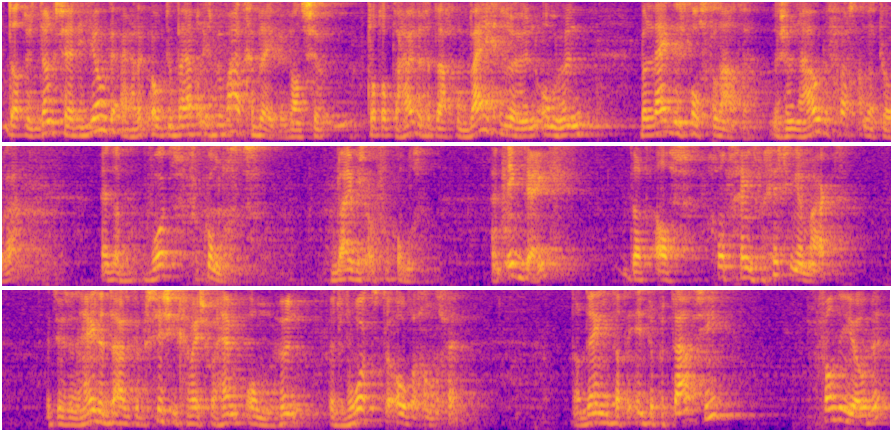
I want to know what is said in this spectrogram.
dat dus dankzij de Joden eigenlijk ook de Bijbel is bewaard gebleven. Want ze tot op de huidige dag weigeren hun om hun beleidnis los te laten. Dus hun houden vast aan de Torah. En dat wordt verkondigd. Blijven ze ook verkondigen. En ik denk dat als God geen vergissingen maakt. Het is een hele duidelijke beslissing geweest voor hem om hun het woord te overhandigen. Dan denk ik dat de interpretatie van de Joden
